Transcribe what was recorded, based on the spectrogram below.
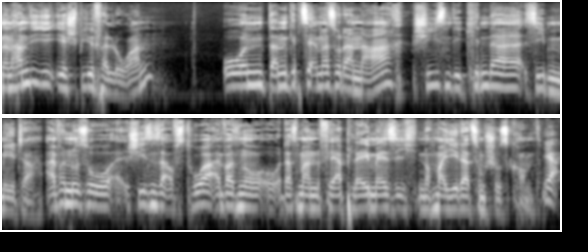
dann haben die ihr Spiel verloren. Und dann gibt's ja immer so danach, schießen die Kinder sieben Meter. Einfach nur so, äh, schießen sie aufs Tor, einfach nur, dass man Fairplay-mäßig nochmal jeder zum Schuss kommt. Ja.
